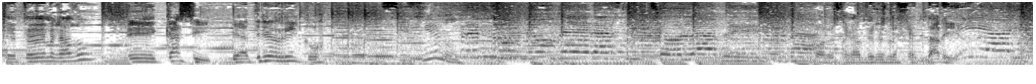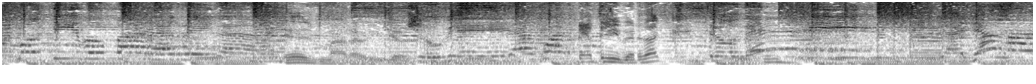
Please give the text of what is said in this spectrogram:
¿Que te delgado? Eh, casi. Beatriz Rico. Si siempre tú me hubieras dicho la verdad. Bueno, esta canción es legendaria. Es guardado Beatriz, ¿verdad? dentro de mí la llama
